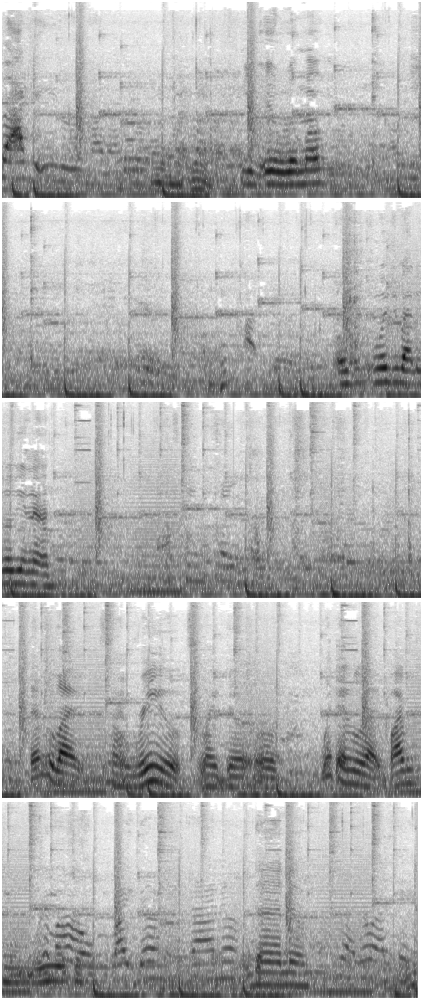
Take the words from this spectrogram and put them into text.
But I could eat a little more. You can eat a little more? What you, about to go get now? Ice cream and cake. That look like some ribs, like the, uh, what that look like, barbecue Come ribs? or on, right down, down there. something? Down. Yeah, I know what I said.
